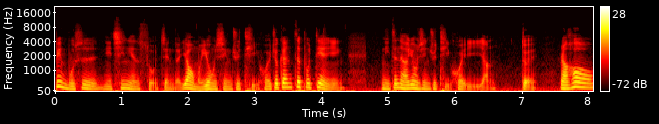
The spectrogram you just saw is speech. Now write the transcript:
并不是你亲眼所见的，要我们用心去体会，就跟这部电影你真的要用心去体会一样。对，然后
